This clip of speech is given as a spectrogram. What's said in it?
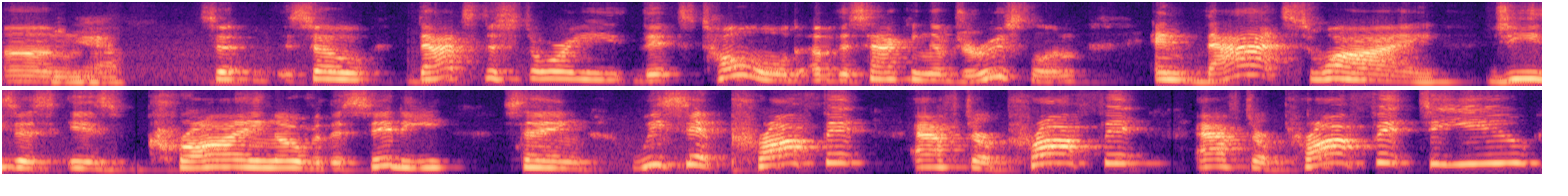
Um, Yeah. so, so that's the story that's told of the sacking of Jerusalem, and that's why Jesus is crying over the city, saying, "We sent prophet after prophet after prophet to you,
